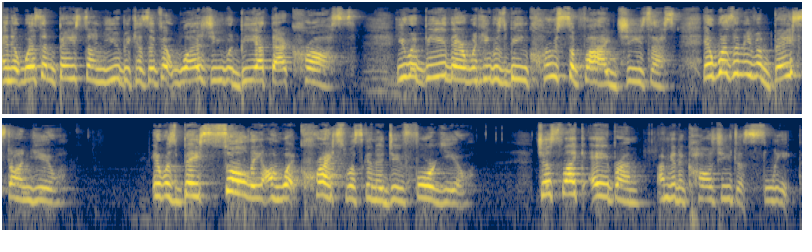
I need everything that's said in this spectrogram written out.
And it wasn't based on you, because if it was, you would be at that cross. You would be there when He was being crucified, Jesus. It wasn't even based on you, it was based solely on what Christ was going to do for you. Just like Abram, I'm going to cause you to sleep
